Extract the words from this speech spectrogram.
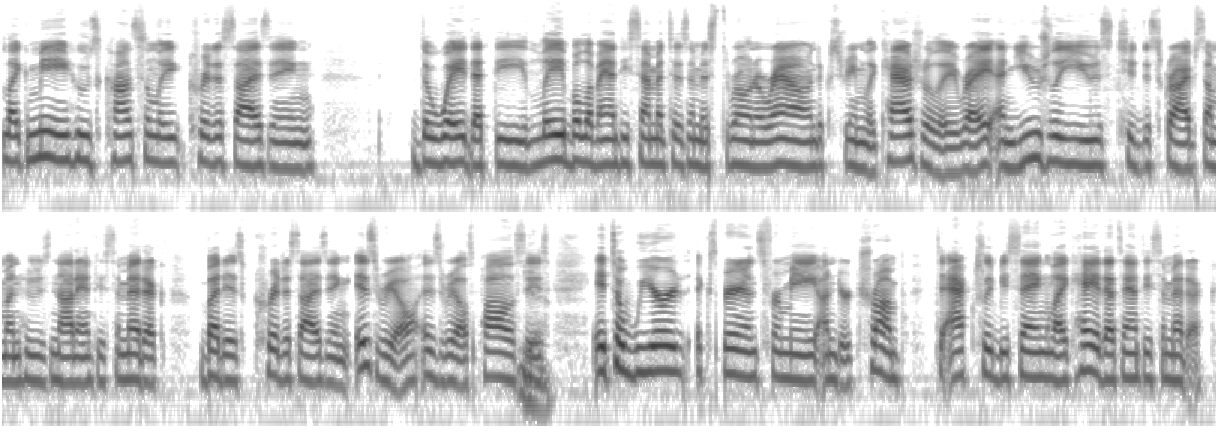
like me who's constantly criticizing the way that the label of anti Semitism is thrown around extremely casually, right? And usually used to describe someone who's not anti Semitic but is criticizing Israel, Israel's policies. It's a weird experience for me under Trump to actually be saying, like, hey, that's anti Semitic.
